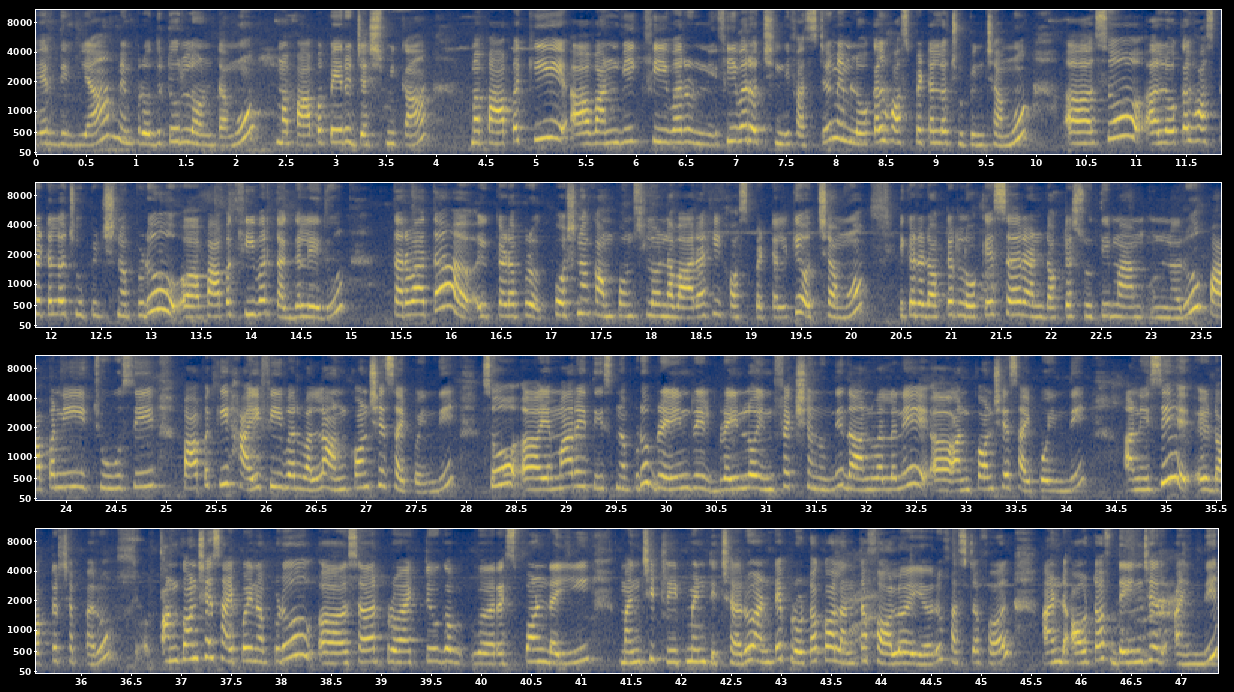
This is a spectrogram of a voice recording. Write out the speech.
పేరు దివ్య. మేము ప్రొద్దుటూరులో ఉంటాము. మా పాప పేరు జష్మిక. మా పాపకి వన్ వీక్ ఫీవర్ ఉంది. ఫీవర్ వచ్చింది ఫస్ట్ మేము లోకల్ హాస్పిటల్లో చూపించాము. సో లోకల్ హాస్పిటల్లో చూపించినప్పుడు పాపకి ఫీవర్ తగ్గలేదు. తర్వాత ఇక్కడ ప్రో- పోషణ కాంపౌండ్స్లో ఉన్న వారాహి హాస్పిటల్కి వచ్చాము. ఇక్కడ doctor Lokesh sir and doctor Shruti ma'am ఉన్నారు. పాపని చూసి పాపకి హై ఫీవర్ వల్ల అన్కాన్షియస్ అయిపోయింది. సో ఎంఆర్ఐ తీసినప్పుడు బ్రెయిన్ బ్రెయిన్లో ఇన్ఫెక్షన్ ఉంది. దానివల్లనే అన్కాన్షియస్ అయిపోయింది అనేసి డాక్టర్ చెప్పారు. అన్కాన్షియస్ అయిపోయినప్పుడు సార్ ప్రొయాక్టివ్గా రెస్పాండ్ అయ్యి మంచి ట్రీట్మెంట్ ఇచ్చారు. అంటే ప్రోటోకాల్ అంతా ఫాలో అయ్యారు first of all. And out of danger అయింది.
